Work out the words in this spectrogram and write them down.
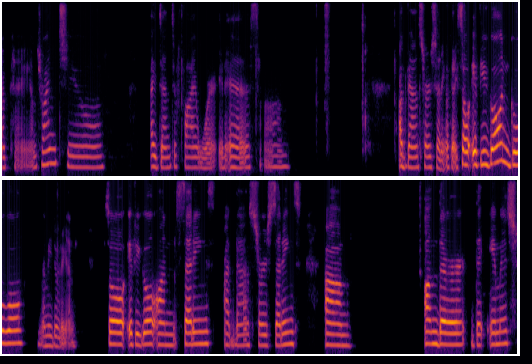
Okay, I'm trying to identify where it is. Um, advanced search setting. Okay, so if you go on Google, let me do it again. So if you go on settings, advanced search settings, um, under the image,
